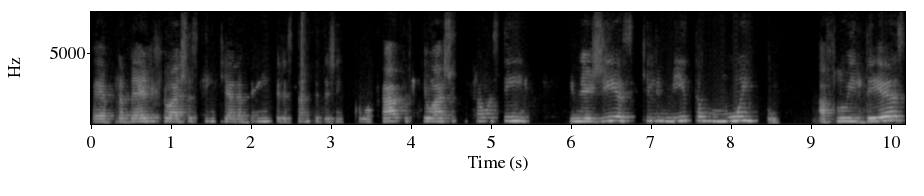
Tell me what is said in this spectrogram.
é, para a Belle que eu acho assim que era bem interessante da gente colocar, porque eu acho que são assim energias que limitam muito a fluidez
